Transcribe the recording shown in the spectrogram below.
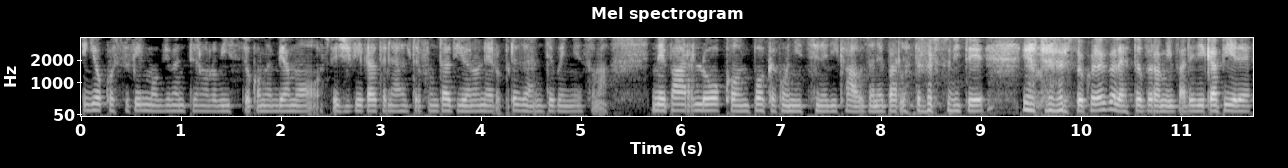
io questo film ovviamente non l'ho visto, come abbiamo specificato nelle altre puntate, io non ero presente, quindi insomma ne parlo con poca cognizione di causa, ne parlo attraverso di te e attraverso quello che ho letto, però mi pare di capire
